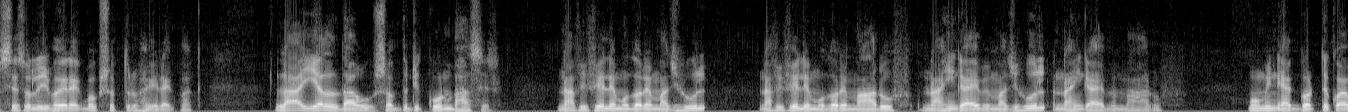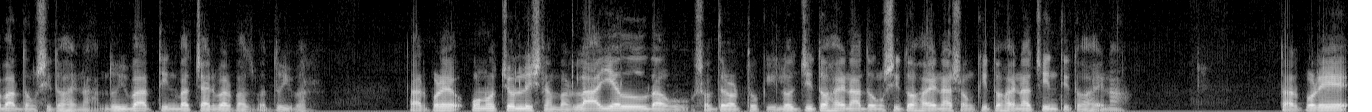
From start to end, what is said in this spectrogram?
ছেচল্লিশ ভাগের এক ভাগ, সত্তর ভাগের এক ভাগ। লা ইয়াল দাউ শব্দটি কোন ভাষের? নাফি ফেলে মুদরে মাজহুল, নাফি ফেলে মুদরে মারুফ, নাহি গায়েবে মাজহুল, নাহি গায়েবে মারুফ। মুমিন এক গর্তে কয়বার দংশিত হয় না? দুইবার, তিনবার, চারবার, পাঁচবার, দুইবার। তারপরে উনচল্লিশ নাম্বার লাইয়েল দাহু শব্দের অর্থ কি? লজ্জিত হয় না, দংশিত হয় না, শঙ্কিত হয় না, চিন্তিত হয় না। তারপরে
